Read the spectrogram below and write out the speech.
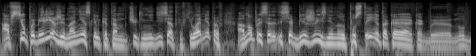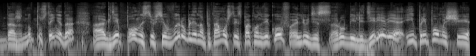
А все побережье на несколько там, чуть ли не десятков километров, оно представляет из себя безжизненную пустыню, такая, как бы, ну, даже, ну, пустыня, да, а, где полностью все вырублено, потому что испокон веков люди срубили деревья и при помощи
